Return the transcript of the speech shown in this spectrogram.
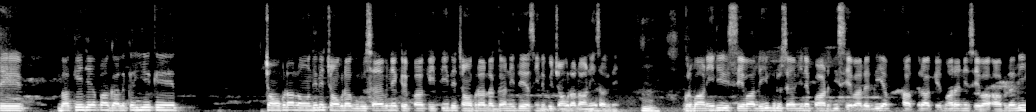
ਤੇ ਬਾਕੀ ਜੇ ਆਪਾਂ ਗੱਲ ਕਰੀਏ ਕਿ ਚੌਂਕੜਾ ਲਾਉਣ ਦੀ ਤੇ ਚੌਂਕੜਾ ਗੁਰੂ ਸਾਹਿਬ ਨੇ ਕਿਰਪਾ ਕੀਤੀ ਤੇ ਚੌਂਕੜਾ ਲੱਗਾ ਨਹੀਂ ਤੇ ਅਸੀਂ ਤੇ ਕੋਈ ਚੌਂਕੜਾ ਲਾ ਨਹੀਂ ਸਕਦੇ। ਹੂੰ ਗੁਰਬਾਣੀ ਦੀ ਸੇਵਾ ਲਈ ਗੁਰੂ ਸਾਹਿਬ ਜੀ ਨੇ ਪਾਠ ਦੀ ਸੇਵਾ ਲੈ ਲਈ ਆ ਹੱਥ ਰੱਖ ਕੇ ਮਹਾਰਾਜ ਨੇ ਸੇਵਾ ਆਪ ਲੈ ਲਈ।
